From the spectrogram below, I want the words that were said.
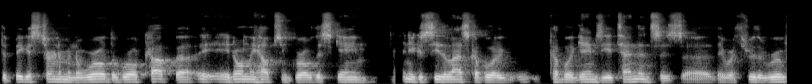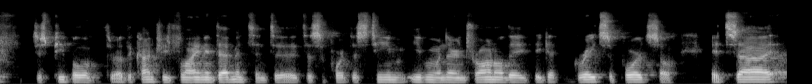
the biggest tournament in the world, the World Cup, uh, it, only helps and grow this game. And you can see the last couple of couple of games, the attendances uh, they were through the roof. Just people throughout the country flying into Edmonton to to support this team, even when they're in Toronto, they they get great support. So it's. Uh,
